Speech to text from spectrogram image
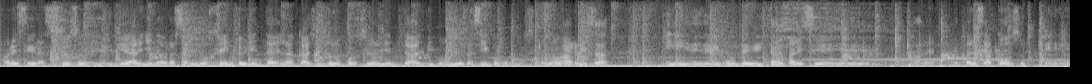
parece gracioso de, alguien abrazando gente oriental en la calle solo por ser oriental, tipo videos así como se lo toma risa. Y desde mi punto de vista me parece me parece acoso. Eh,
